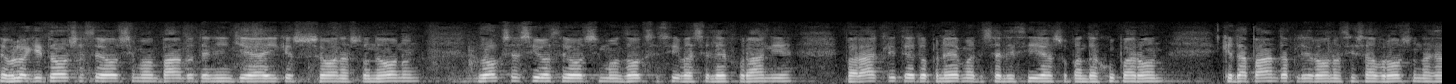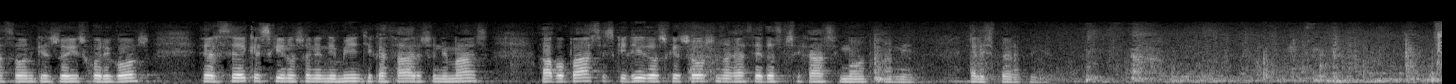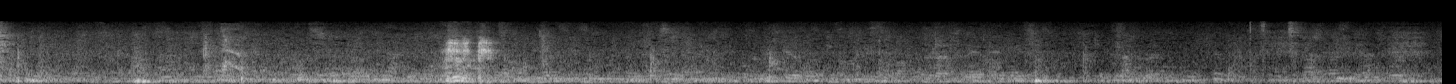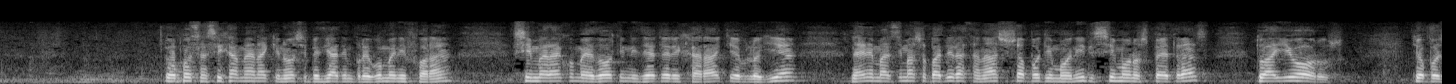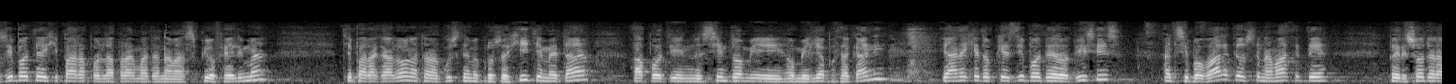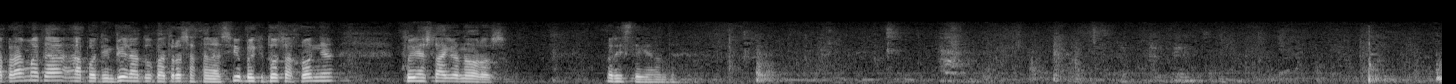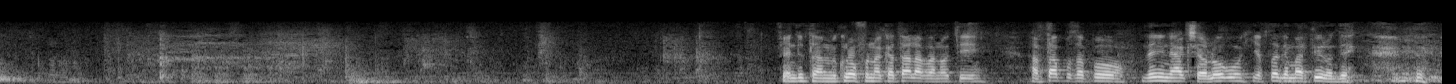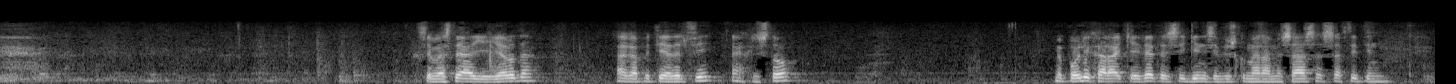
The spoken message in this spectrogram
Ευλογητός ο Θεός ημών πάντοτε νύγκαια ή και στους αιώνας των αιώνων. Δόξα Σύ ο Θεός ημών, δόξα Σύ βασιλεύ ουράνιε, παράκλητε το πνεύμα της αληθείας ο πανταχού παρών και τα πάντα πληρώνω θησαυρός των αγαθών και ζωής χορηγός, ελθέ και σκήνωσον εν ημίν και καθάρισον ημάς, από πάσης κυλίδος και σώσουν αγαθέτας ψυχάς ημών. Αμήν. Καλησπέρα παιδιά. Όπως σας είχαμε ανακοινώσει παιδιά την προηγούμενη φορά, σήμερα έχουμε εδώ την ιδιαίτερη χαρά και ευλογία να είναι μαζί μας ο πατήρ Αθανάσιος από τη Μονή της Σίμωνος Πέτρας του Αγίου Όρους. Και οπωσδήποτε έχει πάρα πολλά πράγματα να μας πει ωφέλιμα και παρακαλώ να τον ακούσετε με προσοχή και μετά από την σύντομη ομιλία που θα κάνει αν έχετε οποιασδήποτε ερωτήσεις να τις υποβάλλετε ώστε να μάθετε περισσότερα πράγματα από την πείρα του πατρός Αθανασίου που έχει τόσα χρόνια που είναι στο Άγιον Όρος. Ορίστε Γέροντα. Φαίνεται τα μικρόφωνα κατάλαβαν ότι αυτά που θα πω δεν είναι άξια λόγου, γι' αυτά δεν μαρτύρονται. Σεβαστέ Άγιοι Γέροντα, αγαπητοί αδελφοί, ε, Χριστό, με πολύ χαρά και ιδιαίτερη συγκίνηση βρίσκομαι ανάμεσά σας σε αυτή την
